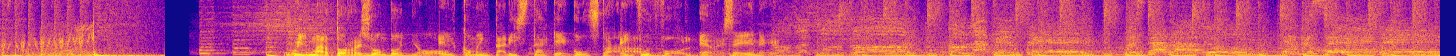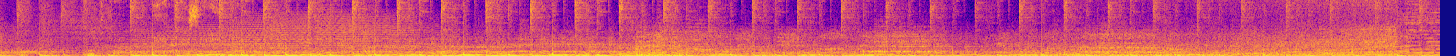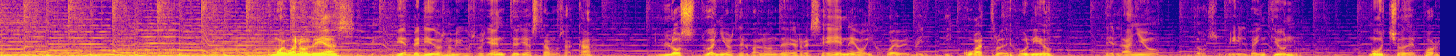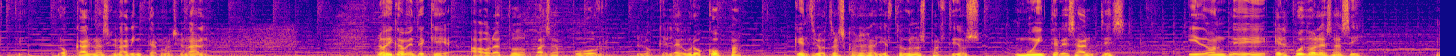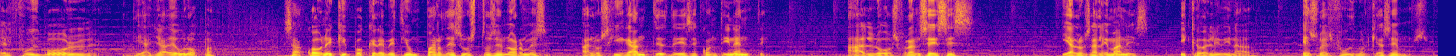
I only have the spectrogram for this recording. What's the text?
Wilmar Torres Londoño, el comentarista que gusta en fútbol RCN. Muy buenos días, bienvenidos amigos oyentes, ya estamos acá. Los dueños del balón de RCN, hoy jueves 24 de junio del año 2021. Mucho deporte, local, nacional, internacional. Lógicamente que ahora todo pasa por lo que es la Eurocopa, que entre otras cosas ayer tuvo unos partidos muy interesantes y donde el fútbol es así. El fútbol de allá de Europa sacó a un equipo que le metió un par de sustos enormes a los gigantes de ese continente, a los franceses y a los alemanes, y quedó eliminado. Eso es fútbol que hacemos.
